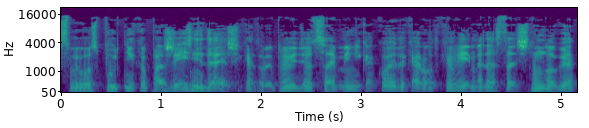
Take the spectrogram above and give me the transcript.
своего спутника по жизни дальше, который проведет с вами не какое-то короткое время, а достаточно много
